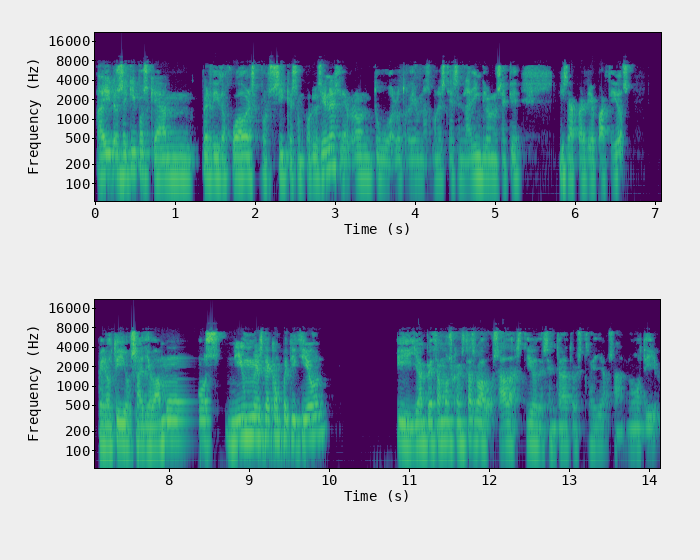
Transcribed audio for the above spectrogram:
Hay otros equipos que han perdido jugadores por sí que son por lesiones. LeBron tuvo el otro día unas molestias en la ingle no sé qué y se ha perdido partidos. Pero, tío, o sea, llevamos ni un mes de competición y ya empezamos con estas babosadas, tío, de sentar a tu estrella. O sea, no, tío.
